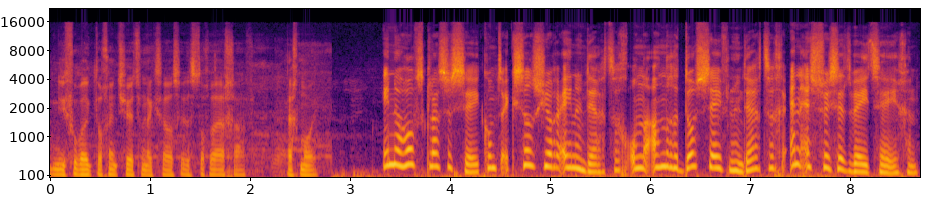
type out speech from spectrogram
nu voetbal ik toch in het shirt van Excelsior. Dat is toch wel erg gaaf. Echt mooi. In de hoofdklasse C komt Excelsior 31 onder andere DOS 37 en SVZW tegen.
